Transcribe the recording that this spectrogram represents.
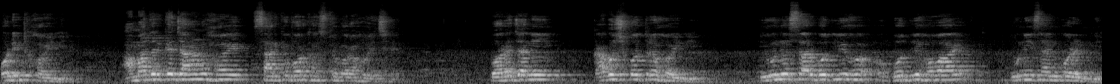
অডিট হয়নি। আমাদেরকে জানানো হয় স্যারকে বরখাস্ত করা হয়েছে। পরে জানি কাগজপত্র হয়নি। ইউনো স্যার বদলি বদলি হওয়ায় উনি সাইন করেননি।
